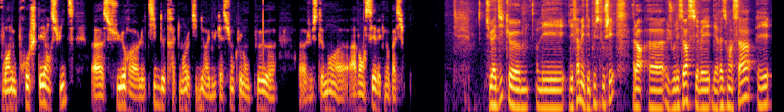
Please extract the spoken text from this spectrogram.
pouvoir nous projeter ensuite euh, sur le type de traitement, le type de rééducation que l'on peut justement avancer avec nos patients. Tu as dit que les, les femmes étaient plus touchées. Alors, euh, je voulais savoir s'il y avait des raisons à ça. Et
